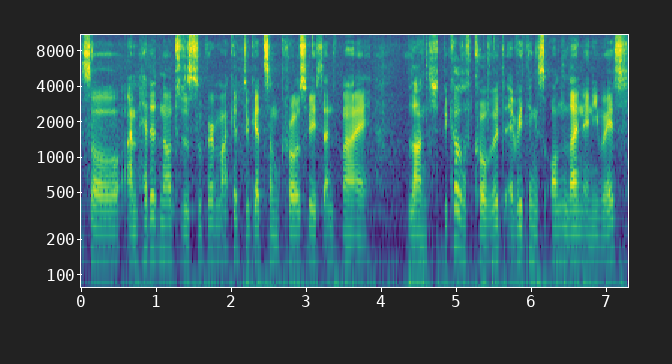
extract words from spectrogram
So I'm headed now to the supermarket to get some groceries and my lunch. Because of COVID, everything is online anyways.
